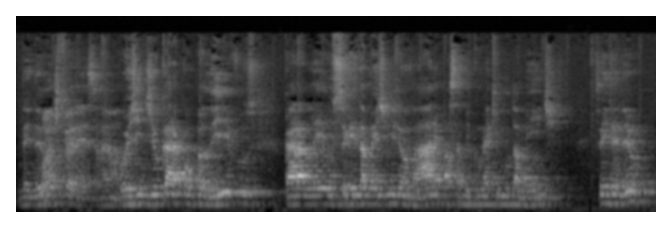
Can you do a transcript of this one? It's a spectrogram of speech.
Entendeu? Qual a diferença, né, mano? Hoje em dia o cara compra livros, cara lê O Segredo da Mente Milionária para saber como é que muda a mente. Você entendeu?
